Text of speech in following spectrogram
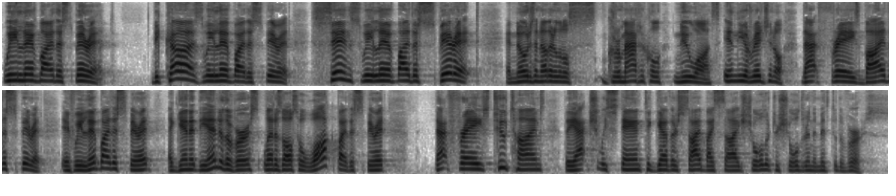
we live by the Spirit, because we live by the Spirit, since we live by the Spirit, and notice another little grammatical nuance in the original. That phrase, by the Spirit. If we live by the Spirit, again at the end of the verse, let us also walk by the Spirit. That phrase, two times, they actually stand together side by side, shoulder to shoulder in the midst of the verse.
